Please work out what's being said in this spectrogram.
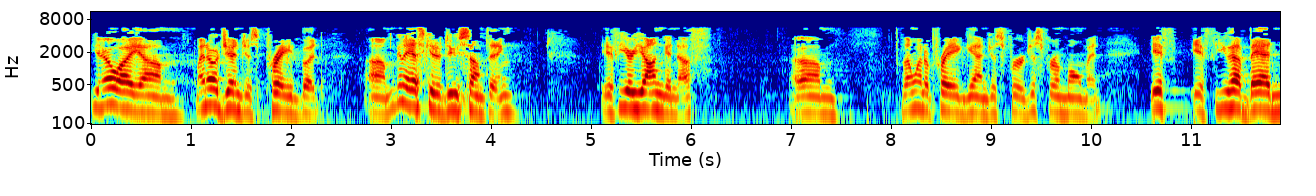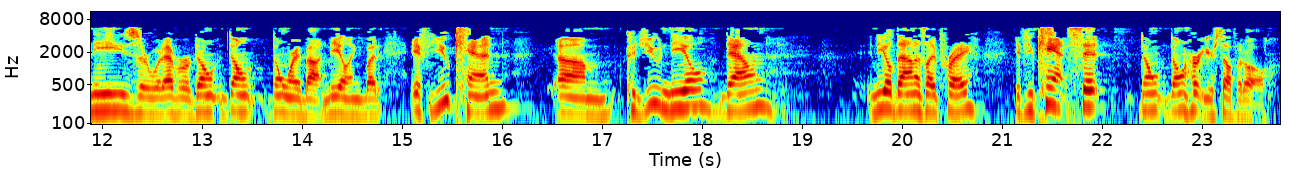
You know, I um, I know Jen just prayed, but um, I'm going to ask you to do something. If you're young enough, um, I want to pray again, just for just for a moment. If if you have bad knees or whatever, don't don't don't worry about kneeling. But if you can, um, could you kneel down? Kneel down as I pray. If you can't sit, don't don't hurt yourself at all.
